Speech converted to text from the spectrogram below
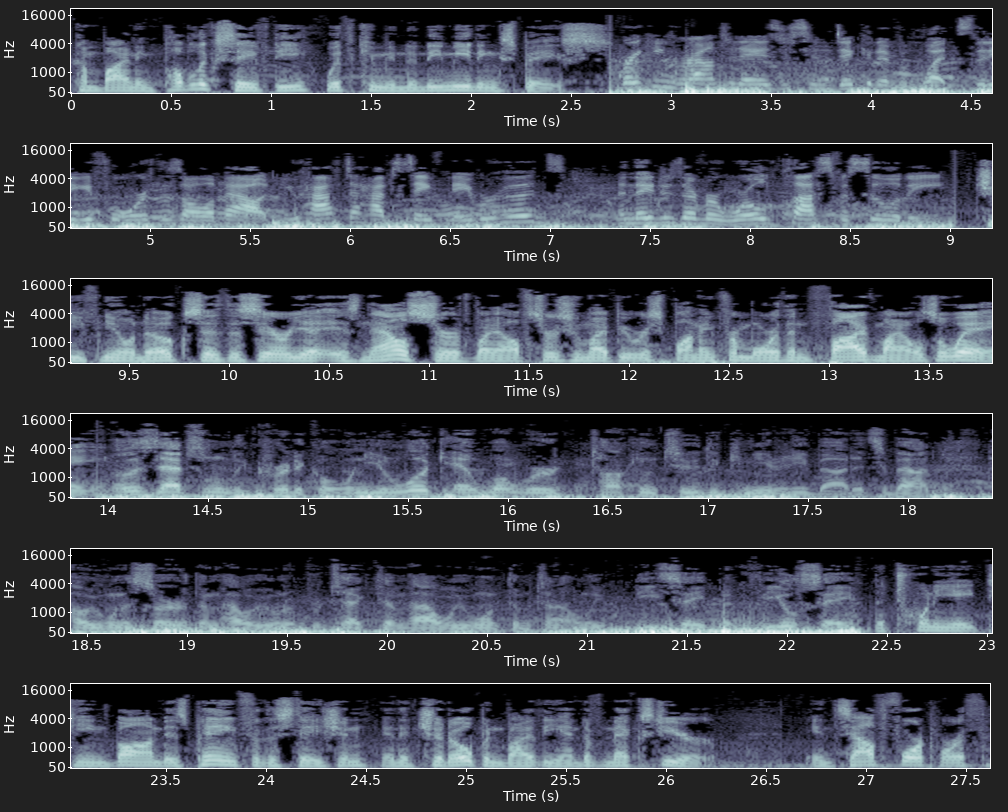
combining public safety with community meeting space. Breaking ground today is just indicative of what City of Fort Worth is all about. You have to have safe neighborhoods, and they deserve a world class facility. Chief Neil Noakes says this area is now served by officers who might be responding from more than five miles away. Oh, this is absolutely critical. When you look at what we're talking to the community about, it's about how we want to serve them, how we want to protect them, how we want them to not only be safe and feel safe. The 2018 bond is paying for the station, and it should open by the end of next year. In South Fort Worth,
